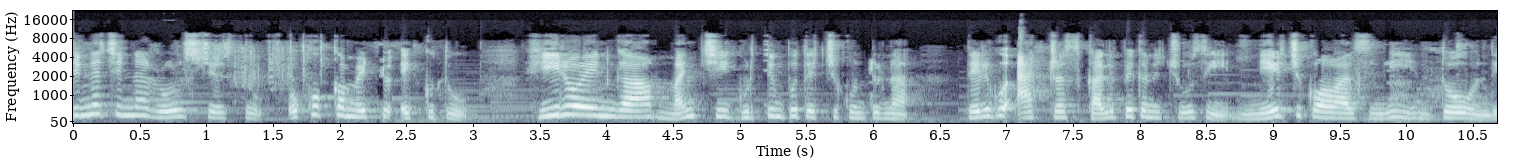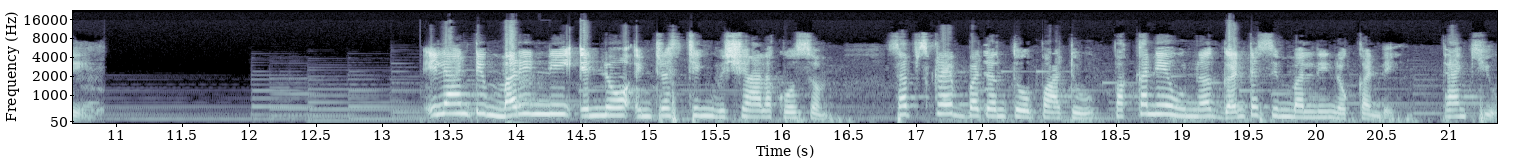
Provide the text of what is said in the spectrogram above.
చిన్న చిన్న రోల్స్ చేస్తూ ఒక్కొక్క మెట్టు ఎక్కుతూ హీరోయిన్గా మంచి గుర్తింపు తెచ్చుకుంటున్న తెలుగు యాక్ట్రెస్ కల్పికను చూసి నేర్చుకోవాల్సింది ఎంతో ఉంది. ఇలాంటి మరిన్ని ఎన్నో ఇంట్రెస్టింగ్ విషయాల కోసం సబ్స్క్రైబ్ బటన్తో పాటు పక్కనే ఉన్న గంట సింబల్ని నొక్కండి. థ్యాంక్ యూ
